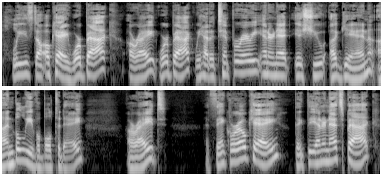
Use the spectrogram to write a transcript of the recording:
Please don't. Okay, we're back. All right, we're back. We had a temporary internet issue again. Unbelievable today. All right. I think we're okay. I think the internet's back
